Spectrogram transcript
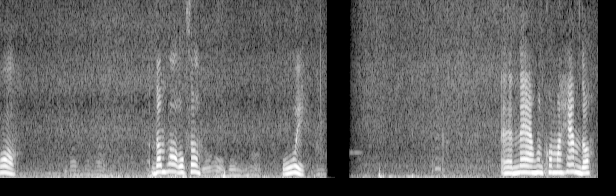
ว้าดำห่ออกซะอุ้ยเออแน่ hun kommer hem då Ja,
